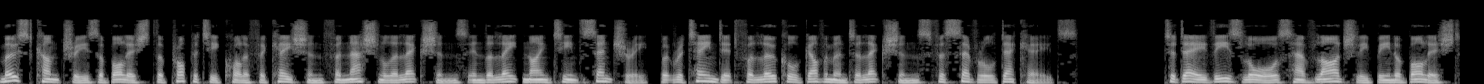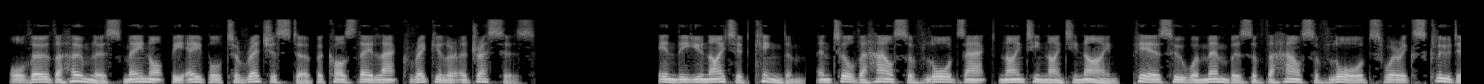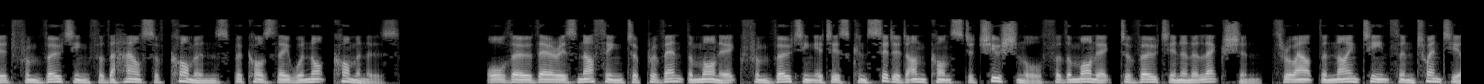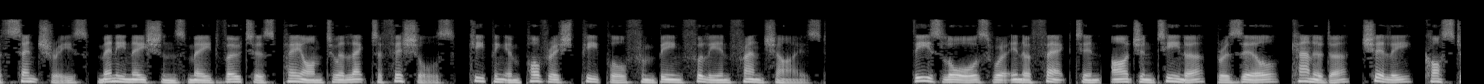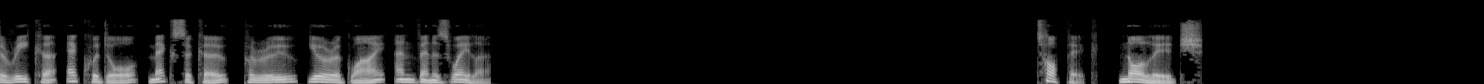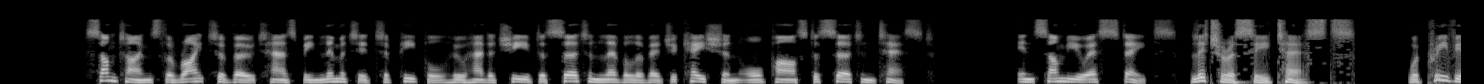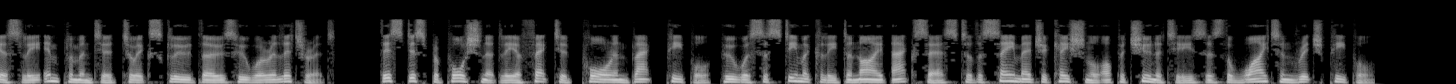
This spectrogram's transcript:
Most countries abolished the property qualification for national elections in the late 19th century, but retained it for local government elections for several decades. Today these laws have largely been abolished, although the homeless may not be able to register because they lack regular addresses. In the United Kingdom, until the House of Lords Act 1999, peers who were members of the House of Lords were excluded from voting for the House of Commons because they were not commoners. Although there is nothing to prevent the monarch from voting, it is considered unconstitutional for the monarch to vote in an election. Throughout the 19th and 20th centuries, many nations made voters pay on to elect officials, keeping impoverished people from being fully enfranchised. These laws were in effect in, Argentina, Brazil, Canada, Chile, Costa Rica, Ecuador, Mexico, Peru, Uruguay, and Venezuela. Topic: Knowledge. Sometimes the right to vote has been limited to people who had achieved a certain level of education or passed a certain test. In some U.S. states, literacy tests were previously implemented to exclude those who were illiterate. This disproportionately affected poor and black people, who were systemically denied access to the same educational opportunities as the white and rich people.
